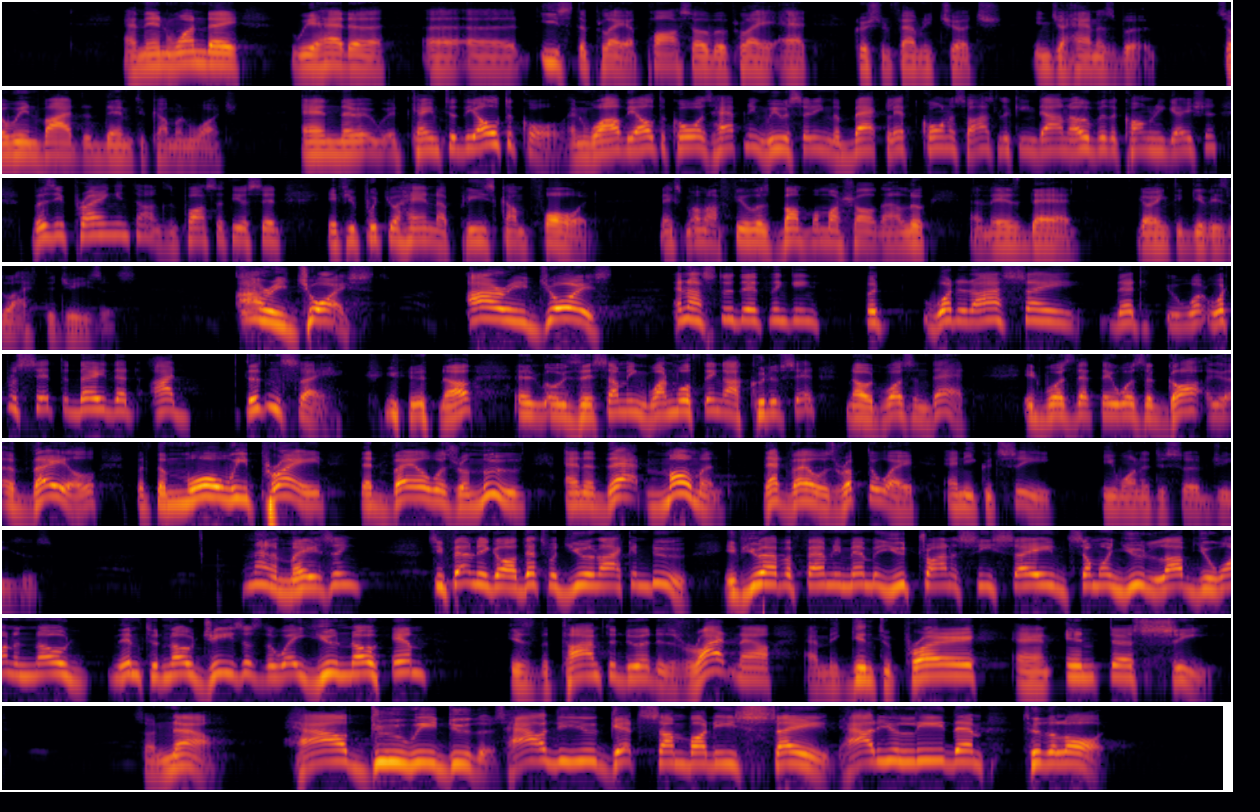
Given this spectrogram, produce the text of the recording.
And then one day we had a uh, Easter play, a Passover play at Christian Family Church in Johannesburg. So we invited them to come and watch. And it came to the altar call. And while the altar call was happening, we were sitting in the back left corner, so I was looking down over the congregation, busy praying in tongues. And Pastor Theo said, If you put your hand up, please come forward. Next moment, I feel this bump on my shoulder, and I look, and there's Dad going to give his life to Jesus. I rejoiced. I rejoiced. And I stood there thinking, but what did I say that, what, what was said today that I didn't say? you know? Was oh, there something, one more thing I could have said? No, it wasn't that. It was that there was a, go- a veil, but the more we prayed, that veil was removed. And at that moment, that veil was ripped away, and he could see he wanted to serve Jesus. Isn't that amazing? See, family God, that's what you and I can do. If you have a family member you trying to see saved, someone you love, you want to know them to know Jesus the way you know him, is the time to do it is right now and begin to pray and intercede. So now, how do we do this? How do you get somebody saved? How do you lead them to the Lord?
